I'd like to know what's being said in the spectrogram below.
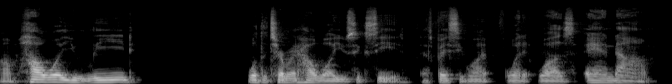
Um, how well you lead will determine how well you succeed. That's basically what what it was. And um,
